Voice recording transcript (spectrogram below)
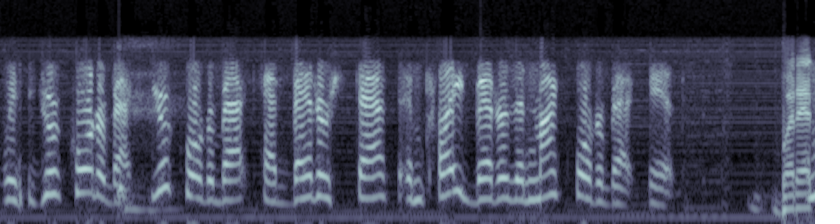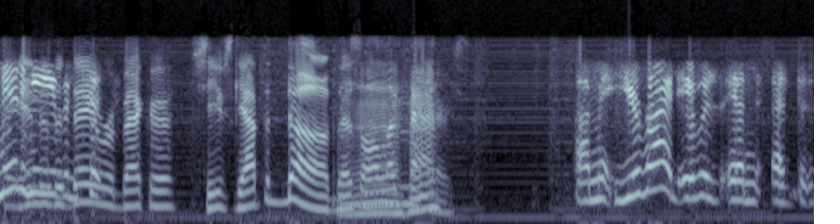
with your quarterback. Your quarterback had better stats and played better than my quarterback did. But at And the end of the day, took- Rebecca, Chiefs got the dub. That's all that Mhm. matters. I mean, you're right. It was, and uh, that's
